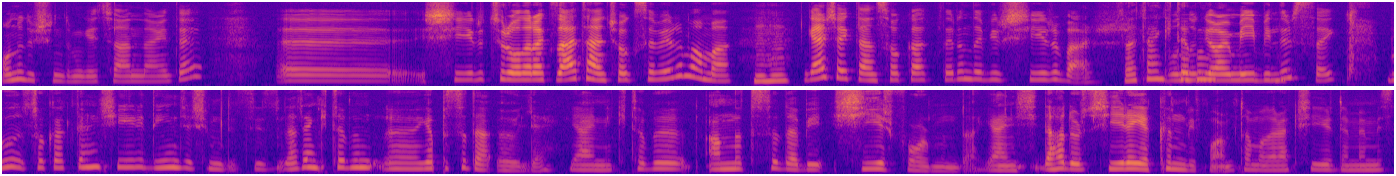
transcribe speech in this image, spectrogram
onu düşündüm geçenlerde e, şiiri tür olarak zaten çok severim ama hı hı. gerçekten sokakların da bir şiiri var. Zaten kitabın, Bunu görmeyi bilirsek. Bu sokakların şiiri deyince şimdi siz zaten kitabın e, yapısı da öyle. Yani kitabı anlatısı da bir şiir formunda. Yani daha doğrusu şiire yakın bir form. Tam olarak şiir dememiz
